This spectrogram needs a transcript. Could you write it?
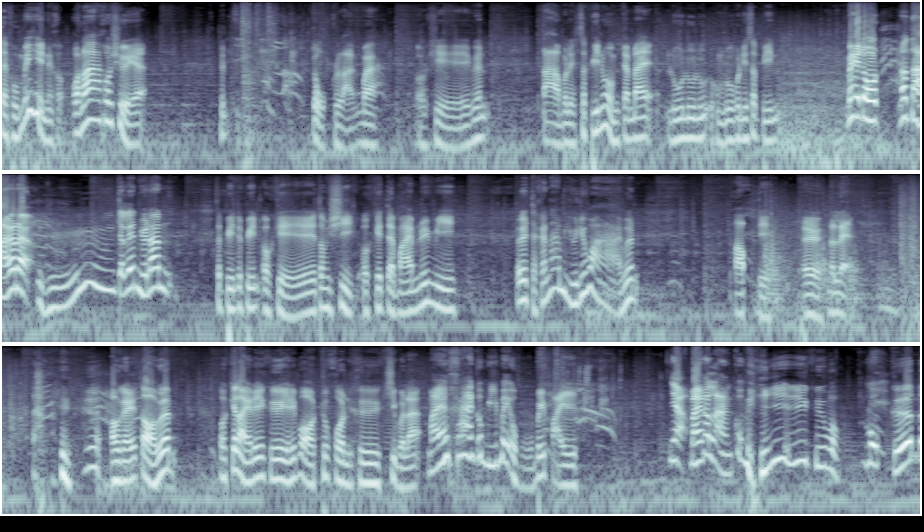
แต่ผมไม่เห็นออร่าเขาเฉยอะจกหลังมาโอเคเพื่อนตามมาเลยสปินผมจำได้รู้รู้รู้ผมรู้คนนี้สปินไม่โดดหน้าต่างกันอะจะเล่นอยู่นั่นสปินสปินโอเค ต้องฉีกโอเค แต่ไม้มันไม่มี เออแต่ก็น่ามีอยู่นี่หว่าเพื่อนพับดิเออนั่นแหละ เอาไงต่อเพื่อน โอเคหลังนี้คืออย่างที่บอกทุกคนคือขีดหมดแล้วไม้ข้างก็มีไม่โอ้โหไม่ไปเนี่ยไม้ข้างหลังก็มีนี่คือแบบโลกเกิน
